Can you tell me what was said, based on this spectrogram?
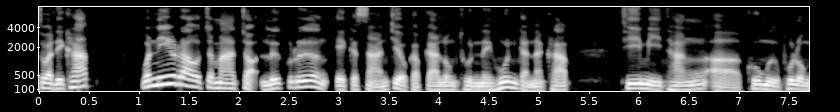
สวัสดีครับ วันนี้เราจะมาเจาะลึกเรื่องเอกสารเกี่ยวกับการลงทุนในหุ้นกันนะครับ ที่มีทั้งเอ่อคู่มือผู้ลง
